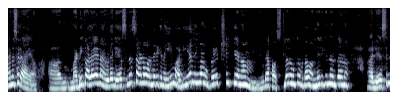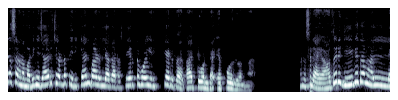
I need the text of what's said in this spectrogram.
മനസ്സിലായോ? മടി കളയണം. ഇവിടെ ലേസ്നെസ് ആണ് വന്നിരിക്കുന്നത്. ഈ മടിയെ നിങ്ങൾ ഉപേക്ഷിക്കണം. ഇവിടെ ഫസ്റ്റിൽ നമുക്ക് ഇവിടെ വന്നിരിക്കുന്നത് എന്താണ്? ലേസ്നെസ് ആണ്. മടി വിചാരിച്ചവരുടെ തിരിക്കാൻ പാടില്ല. കടൽ തീർത്ത് പോയി ഇരിക്കരുത് കാറ്റുകൊണ്ട് എപ്പോഴും അങ്ങ്. മനസ്സിലായോ? അതൊരു ജീവിതമല്ല.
